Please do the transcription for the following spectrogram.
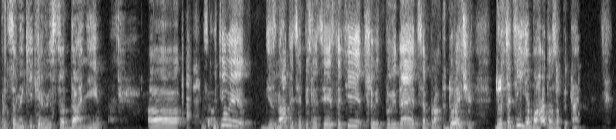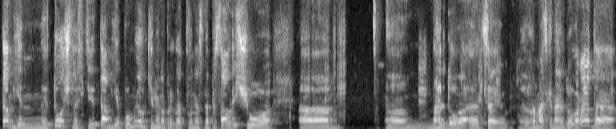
представники керівництва Данії, е, захотіли дізнатися після цієї статті, чи відповідає це правда. До речі, до статті є багато запитань. Там є неточності, там є помилки. Ну, наприклад, вони написали, що е, е, наглядова е, це е, громадська наглядова рада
